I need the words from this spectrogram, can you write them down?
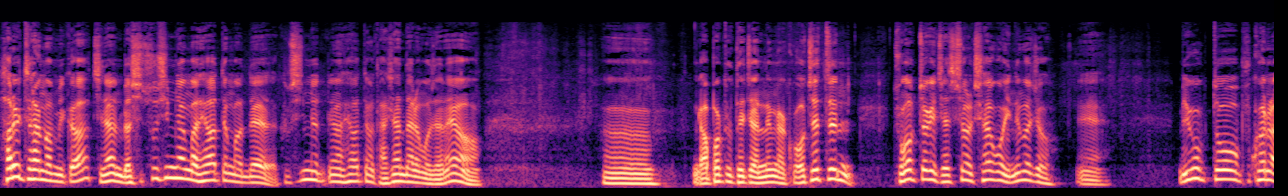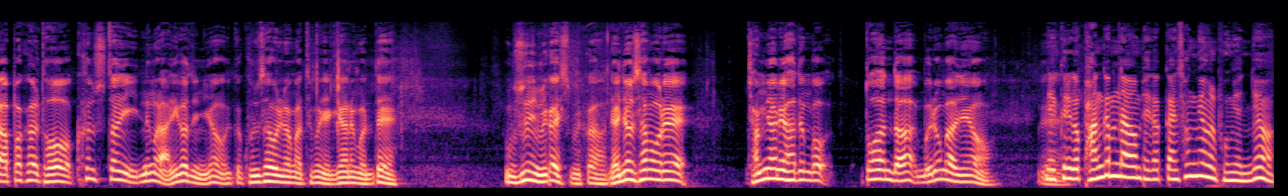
하루 이틀 한 겁니까? 지난 몇십, 수십 년간 해왔던 건데, 그 수십 년 해왔던 걸 다시 한다는 거잖아요. 어, 압박도 되지 않는 것 같고. 어쨌든 종합적인 제스처를 취하고 있는 거죠. 예. 미국도 북한을 압박할 더 큰 수단이 있는 건 아니거든요. 그러니까 군사훈련 같은 거 얘기하는 건데, 무슨 의미가 있습니까? 내년 3월에 작년에 하던 거 또 한다? 뭐 이런 거 아니에요. 네. 네, 그리고 방금 나온 백악관 성명을 보면요.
